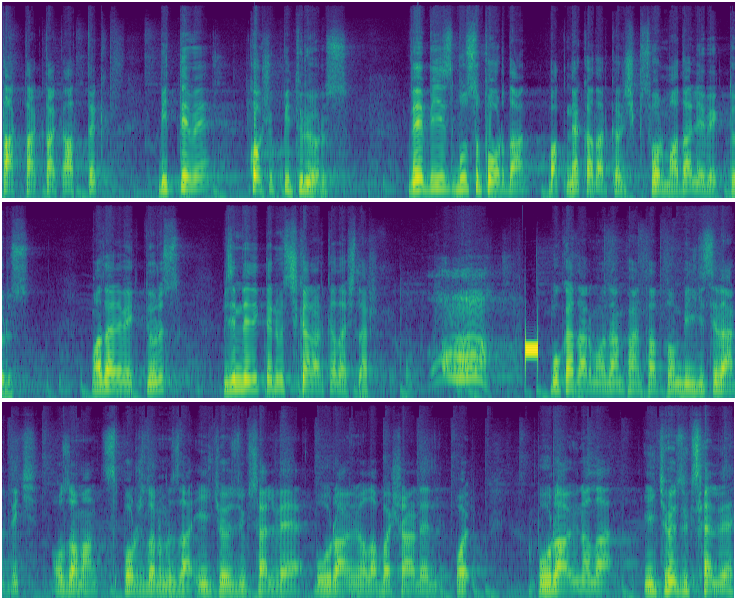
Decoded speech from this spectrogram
Tak tak tak attık. Bitti mi? Koşup bitiriyoruz. Ve biz bu spordan bak ne kadar karışık bir spor madalya bekliyoruz. Madalya bekliyoruz. Bizim dediklerimiz çıkar arkadaşlar. Bu kadar modern pentatlon bilgisi verdik. O zaman sporcularımıza İlke Özyüksel ve Buğra Ünal'a başarılı... Ba- Buğra Ünal'a İlke Özyüksel ve...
